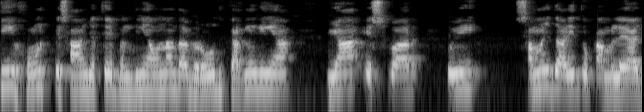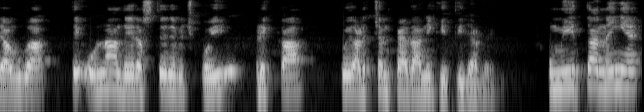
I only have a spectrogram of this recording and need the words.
ਕਿ ਹੁਣ ਕਿਸਾਨ ਜਥੇਬੰਦੀਆਂ ਉਹਨਾਂ ਦਾ ਵਿਰੋਧ ਕਰਨਗੀਆਂ ਜਾਂ ਇਸ ਵਾਰ ਕੋਈ ਸਮਝਦਾਰੀ ਤੋਂ ਕੰਮ ਲਿਆ ਜਾਊਗਾ ਤੇ ਉਹਨਾਂ ਦੇ ਰਸਤੇ ਦੇ ਵਿੱਚ ਕੋਈ ਅੜਿੱਕਾ, ਕੋਈ ਅੜਚਨ ਪੈਦਾ ਨਹੀਂ ਕੀਤੀ ਜਾਵੇਗੀ। ਉਮੀਦ ਤਾਂ ਨਹੀਂ ਹੈ,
